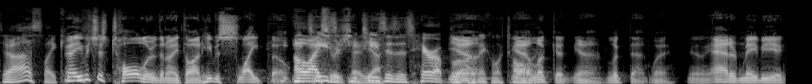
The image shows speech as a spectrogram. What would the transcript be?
to us, like Yeah, he was just taller than I thought. He was slight though. He, Oh, I see what you're he saying, yeah. teases his hair up, bro, to make him look taller. Yeah, look good. Yeah, look that way. You know, added maybe a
